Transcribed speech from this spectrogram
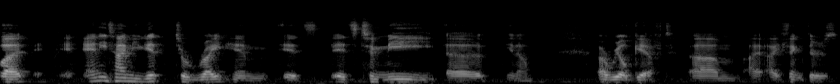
But anytime you get to write him, it's it's to me, uh, you know, a real gift. Um, I, I think there's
